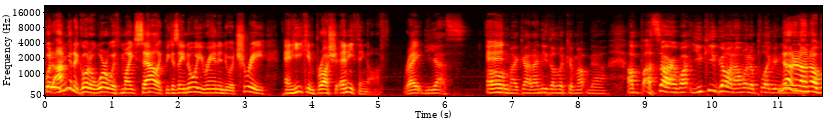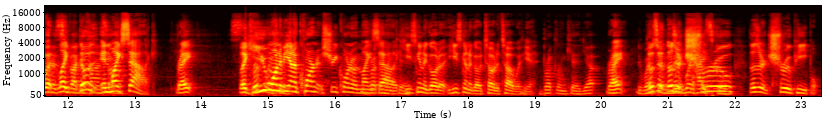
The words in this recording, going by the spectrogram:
But I'm going to go to war with Mike Salick because I know he ran into a tree and he can brush anything off, right? Yes. And- oh my God, I need to look him up now. I'm, i sorry. What you keep going? I want to plug in. No, no, no, no. But like if I can those and Mike. Salick, right? Like you want to be on a corner, street corner with Mike Brooklyn Salick. kid. He's gonna go to he's gonna go toe to toe with you, Brooklyn kid. Yep. right? Those are those are Midwood true. Those are true people.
